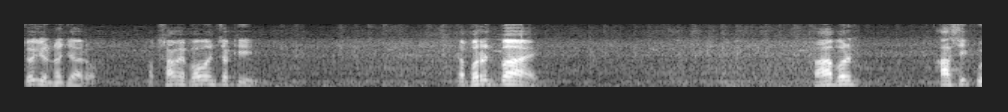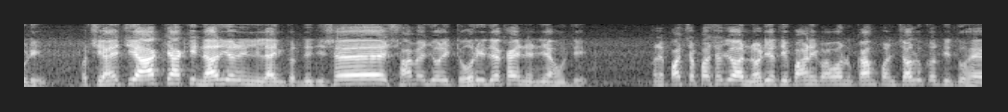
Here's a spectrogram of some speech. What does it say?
જોઈ લો નજારો. સામે પવન ચક્કી. આ ભરતભાઈ. હા, ભરત, આ સિકુડી પછી અહીંથી આખી આખી નારિયેળીની લાઈન કરી દીધી છે. સામે જોડી ઢોરી દેખાય ને ત્યાં સુધી. અને પાછળ પાછળ જો આ નળિયેથી પાણી પાવાનું કામ પણ ચાલુ કરી દીધું છે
